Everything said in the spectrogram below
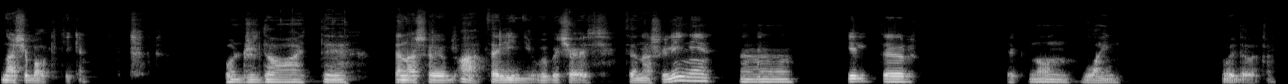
наші балки тільки. Отже, давайте. Це наші. А, це лінії, вибачаюсь. Це наші лінії. Е, Фільтр. Як non-line. Видалити.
